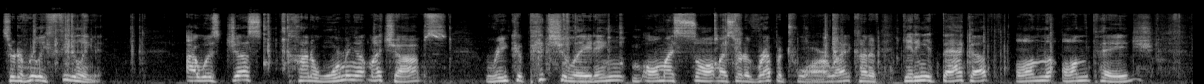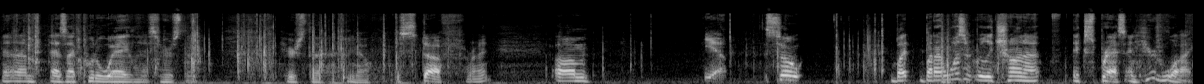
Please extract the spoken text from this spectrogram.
sort of really feeling it. I was just kind of warming up my chops, recapitulating all my my sort of repertoire, right? Kind of getting it back up on the on the page um, as I put away. Here's the here's the you know the stuff, right? Um, yeah. So, but but I wasn't really trying to express, and here's why.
